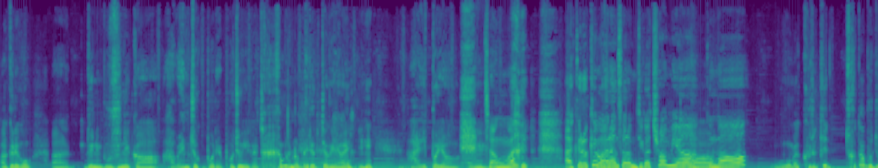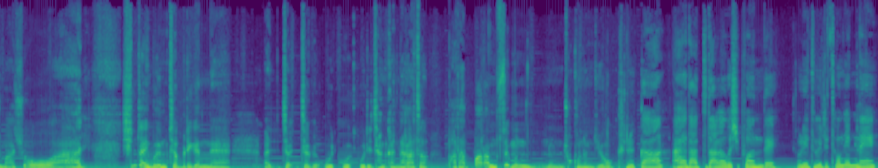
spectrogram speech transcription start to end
아, 그리고, 아, 누님 웃으니까, 아, 왼쪽 볼에 보조기가 참말로 매력적이에요. 예. 아, 이뻐요. 예. 정말? 아, 그렇게 말한 사람 네가 처음이야. 아, 고마워. 오메 그렇게 쳐다보지 마쇼. 아, 심장이 멈춰버리겠네. 아, 저, 저, 그, 우리, 우리- 잠깐 나가서 바닷바람 쐬면 좋겠는데요. 그럴까? 아, 나도 나가고 싶었는데. 우리 둘이 통했네.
